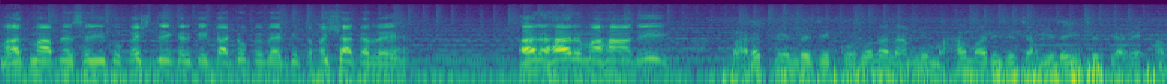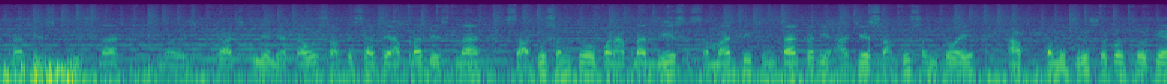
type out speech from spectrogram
महात्मा अपने शरीर को कष्ट दे करके कांटों पर बैठ के तपस्या कर रहे हैं। हर हर महादेव। ભારતની અંદર જે કોરોના નામની મહામારી જે ચાલી રહી છે ત્યારે આપણા દેશ દેશના અ, રાજકીય નેતાઓ સાથે સાથે આપણા દેશના સાધુ સંતો પણ આપણા દેશ સમાજની ચિંતા કરી આજે સાધુ સંતોએ આપ તમે જોઈ શકો છો કે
